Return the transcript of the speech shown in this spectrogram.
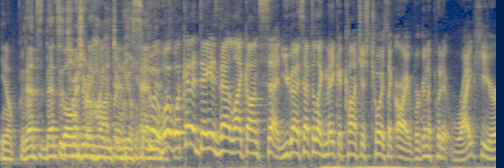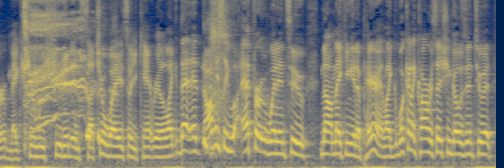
you know. But that's that's a treasure hunt. frame. We'll send So it. wait, what, what kind of day is that like on set? You guys have to like make a conscious choice. Like, all right, we're gonna put it right here. Make sure we shoot it in such a way so you can't really like that. It, obviously, effort went into not making it apparent. Like, what kind of conversation goes into it?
